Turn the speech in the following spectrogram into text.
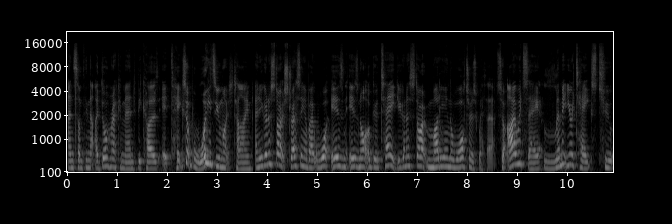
and something that I don't recommend because it takes up way too much time and you're going to start stressing about what is and is not a good take. You're going to start muddying the waters with it. So I would say limit your takes to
